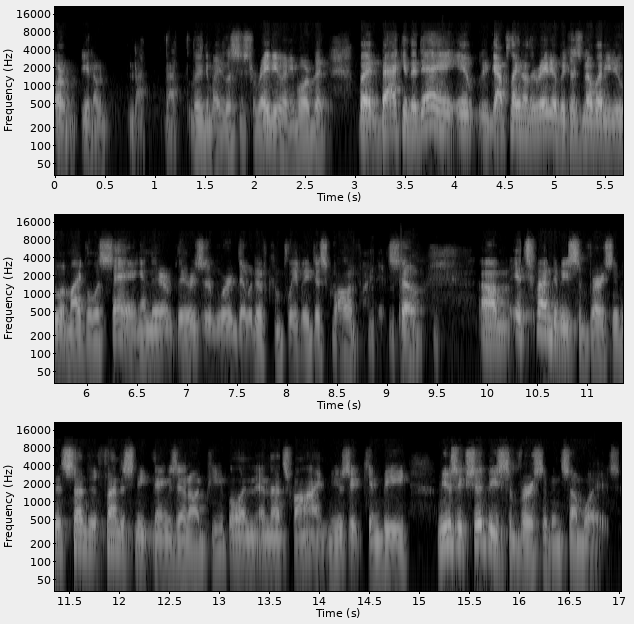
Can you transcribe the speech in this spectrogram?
Or you know, not not anybody listens to radio anymore, but but back in the day, it, got played on the radio because nobody knew what Michael was saying, and there there is a word that would have completely disqualified it. So. Um, it's fun to be subversive. It's fun to, fun to sneak things in on people, and, and that's fine. Music can be music should be subversive in some ways.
